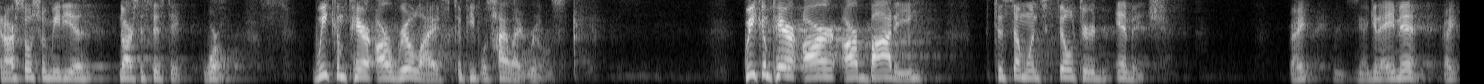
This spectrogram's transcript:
in our social media narcissistic world we compare our real life to people's highlight reels. We compare our, our body to someone's filtered image, right? I get an amen, right?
